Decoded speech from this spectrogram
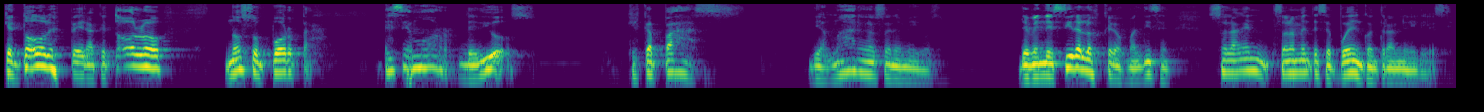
que todo lo espera, que todo lo no soporta. Ese amor de Dios que es capaz de amar a los enemigos, de bendecir a los que los maldicen, solamente se puede encontrar en la iglesia.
